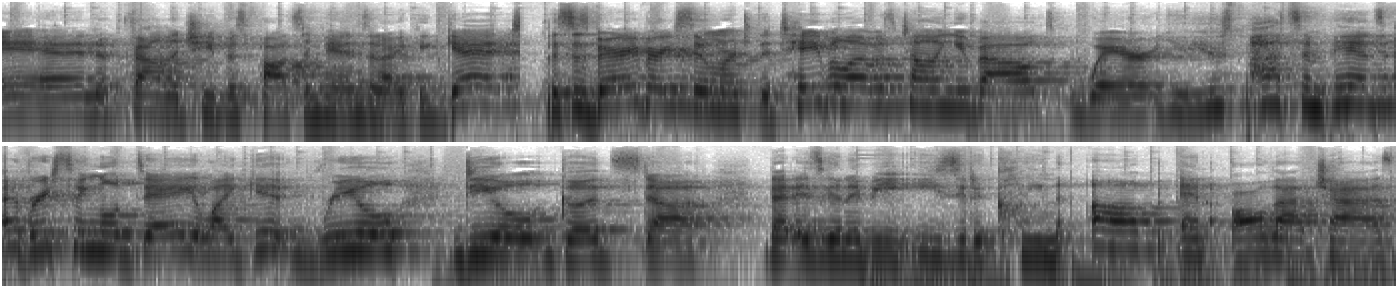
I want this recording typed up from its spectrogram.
and found the cheapest pots and pans that I could get. This is very, very similar to the table I was telling you about where you use pots and pans every single day. Like get real deal good stuff that is gonna be easy to clean up and all that jazz.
